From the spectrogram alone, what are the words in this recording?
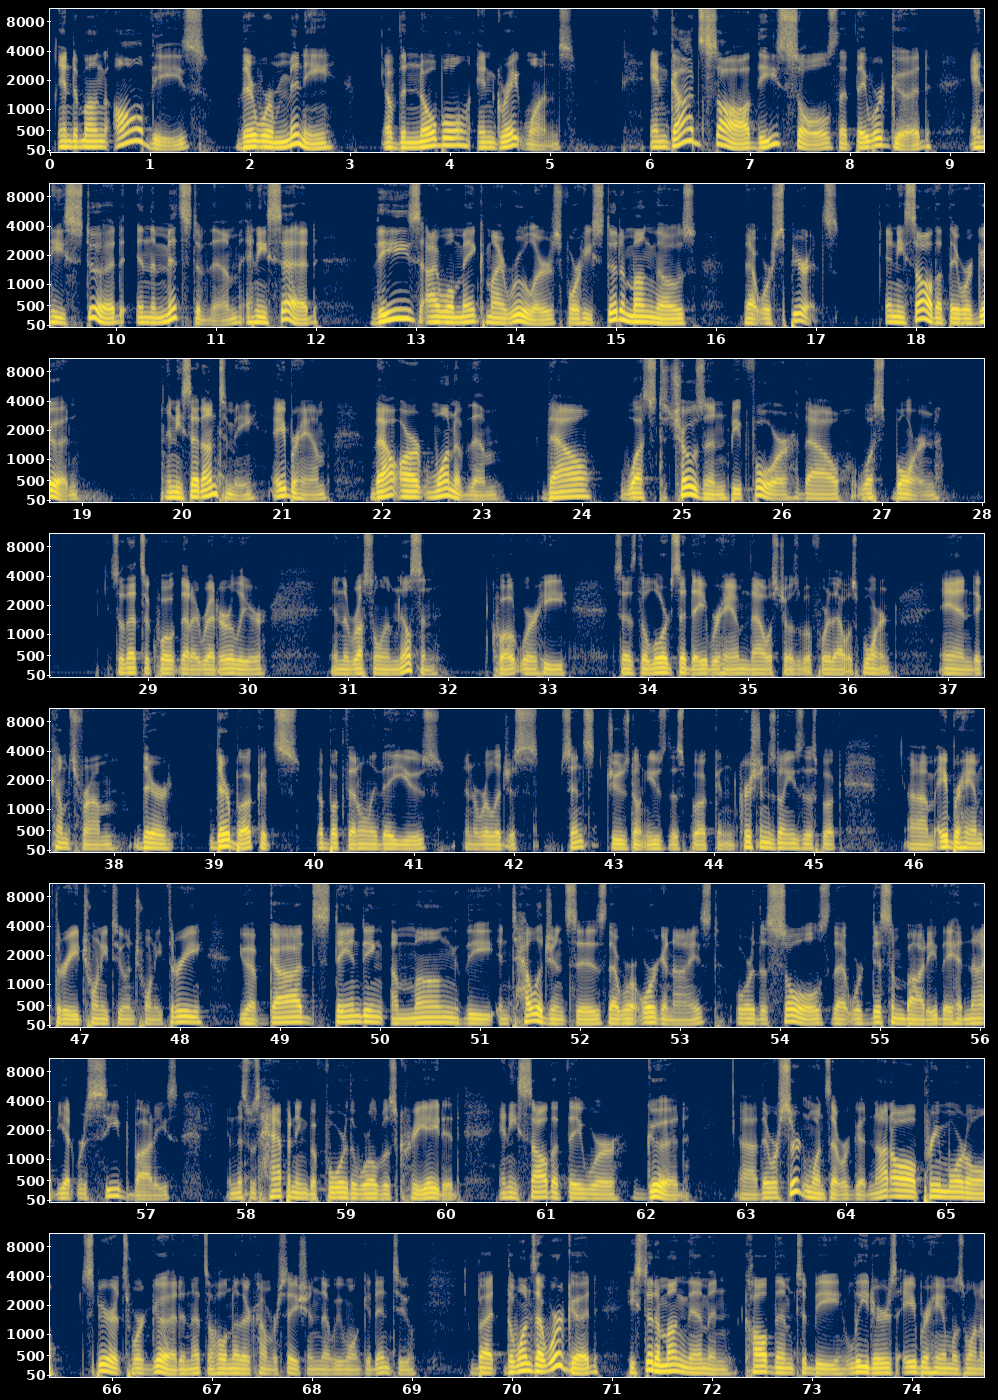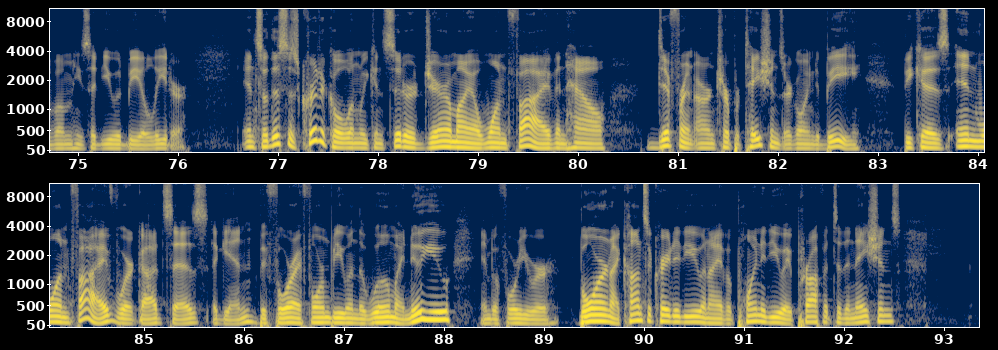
And among all these, there were many of the noble and great ones. And God saw these souls that they were good, and he stood in the midst of them, and he said, These I will make my rulers, for he stood among those that were spirits. And he saw that they were good. And he said unto me, Abraham, Thou art one of them, thou wast chosen before thou wast born. So that's a quote that I read earlier in the Russell M. Nelson quote, where he says, The Lord said to Abraham, Thou wast chosen before thou wast born. And it comes from their their book. It's a book that only they use in a religious sense. Jews don't use this book, and Christians don't use this book. Um, Abraham 3 22 and 23. You have God standing among the intelligences that were organized, or the souls that were disembodied. They had not yet received bodies. And this was happening before the world was created. And he saw that they were good. Uh, there were certain ones that were good. Not all premortal spirits were good, and that's a whole other conversation that we won't get into. But the ones that were good, he stood among them and called them to be leaders. Abraham was one of them. He said, You would be a leader. And so this is critical when we consider Jeremiah 1 5 and how different our interpretations are going to be. Because in 1 5, where God says, again, before I formed you in the womb, I knew you, and before you were born, I consecrated you, and I have appointed you a prophet to the nations.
